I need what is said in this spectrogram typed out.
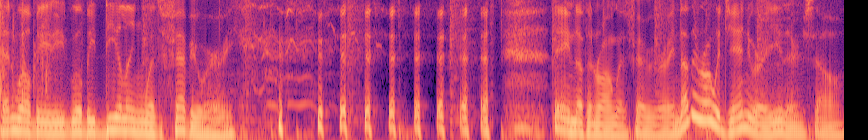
Then we'll be we'll be dealing with February. Ain't nothing wrong with February. Nothing wrong with January either. So.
